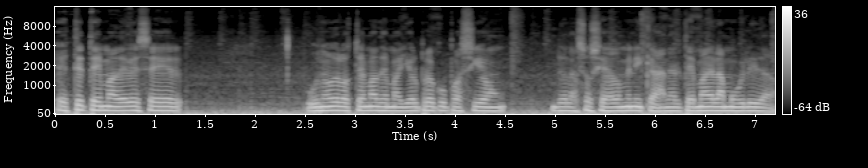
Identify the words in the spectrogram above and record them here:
este tema debe ser uno de los temas de mayor preocupación de la sociedad dominicana, el tema de la movilidad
